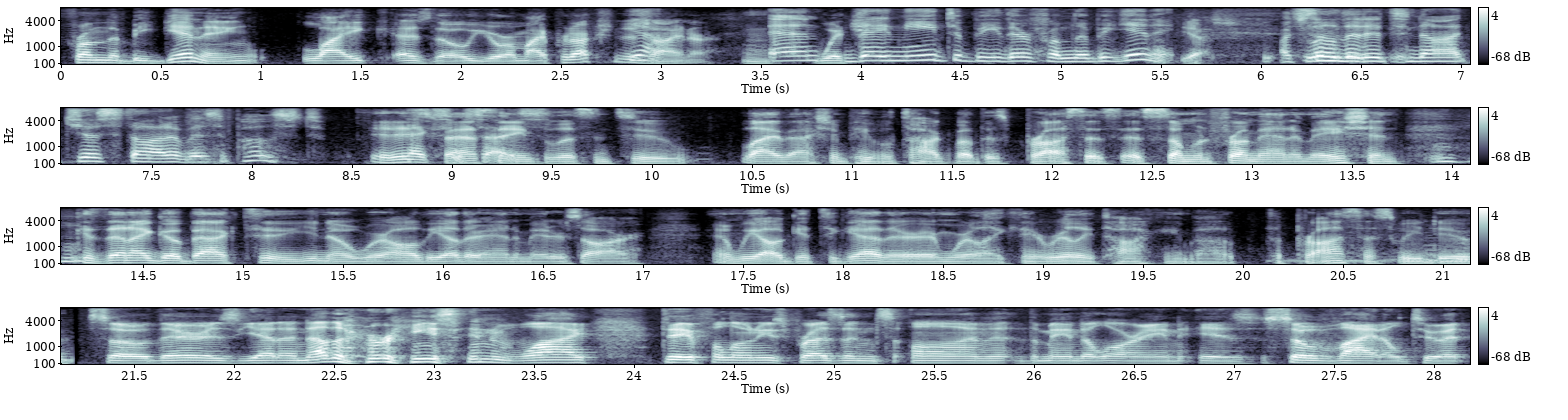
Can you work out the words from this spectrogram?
from the beginning like as though you're my production designer. Yeah. designer and which they need to be there from the beginning. Yes. So that it's not just thought of as a post It is exercise. fascinating to listen to live action people talk about this process as someone from animation, because then I go back to you know where all the other animators are, and we all get together and we're like they're really talking about the process we do. So there is yet another reason why Dave Filoni's presence on The Mandalorian is so vital to it,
